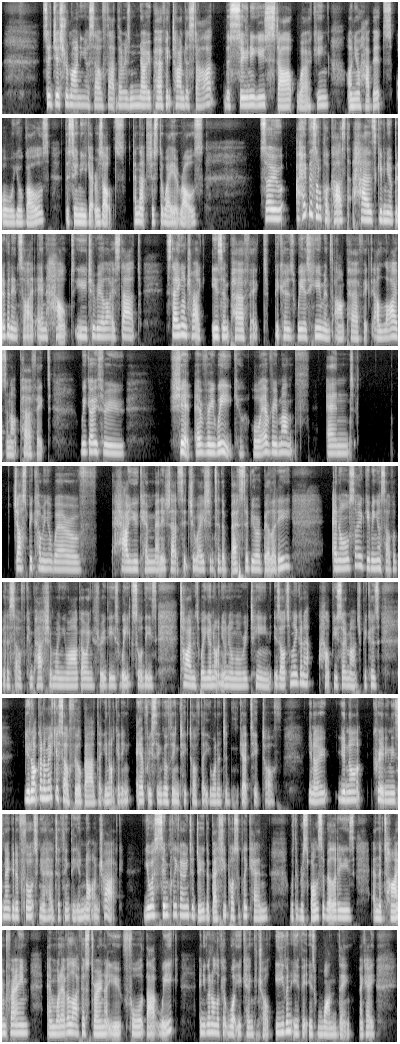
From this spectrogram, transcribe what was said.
So just reminding yourself that there is no perfect time to start. The sooner you start working on your habits or your goals, the sooner you get results. And that's just the way it rolls. So I hope this little podcast has given you a bit of an insight and helped you to realize that staying on track isn't perfect because we as humans aren't perfect. Our lives are not perfect. We go through shit every week or every month and just becoming aware of how you can manage that situation to the best of your ability and also giving yourself a bit of self compassion when you are going through these weeks or these times where you're not in your normal routine is ultimately going to help you so much because you're not going to make yourself feel bad that you're not getting every single thing ticked off that you wanted to get ticked off. You know, you're not creating these negative thoughts in your head to think that you're not on track. You are simply going to do the best you possibly can with the responsibilities and the time frame and whatever life has thrown at you for that week and you're going to look at what you can control, even if it is one thing, okay?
